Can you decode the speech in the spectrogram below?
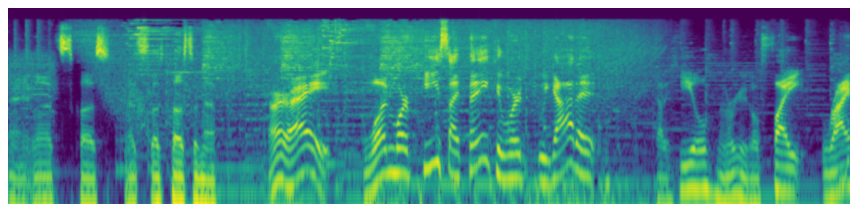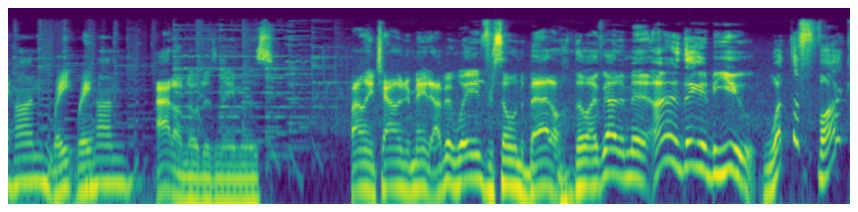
All right, well that's close. That's that's close enough. All right, one more piece I think, and we're we got it. Got to heal, and we're gonna go fight Raihan. Ray Rayhan. I don't know what his name is. Finally, a challenger made it. I've been waiting for someone to battle, though I've got to admit, I didn't think it'd be you. What the fuck?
